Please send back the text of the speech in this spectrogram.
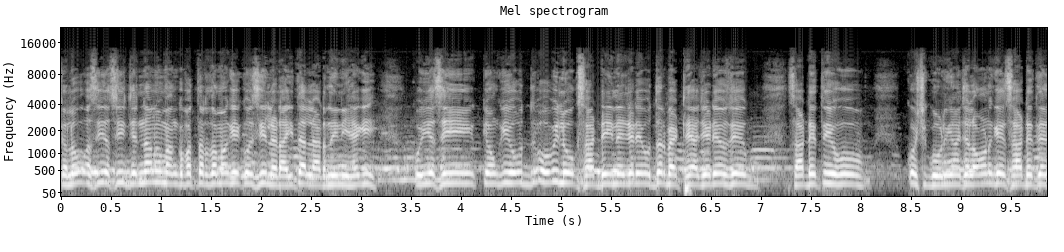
ਚਲੋ, ਅਸੀਂ ਅਸੀਂ ਜਿਨ੍ਹਾਂ ਨੂੰ ਮੰਗ ਪੱਤਰ ਦਵਾਂਗੇ, ਕੋਈ ਅਸੀਂ ਲੜਾਈ ਤਾਂ ਲੜਨੀ ਨਹੀਂ ਹੈਗੀ। ਕੋਈ ਅਸੀਂ ਕਿਉਂਕਿ ਉਹ ਵੀ ਲੋਕ ਸਾਡੇ ਹੀ ਨੇ, ਜਿਹੜੇ ਉੱਧਰ ਬੈਠੇ ਆ, ਜਿਹੜੇ ਉਹਦੇ ਸਾਡੇ ਤੇ ਉਹ ਕੁਝ ਗੋਲੀਆਂ ਚਲਾਉਣਗੇ, ਸਾਡੇ ਤੇ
